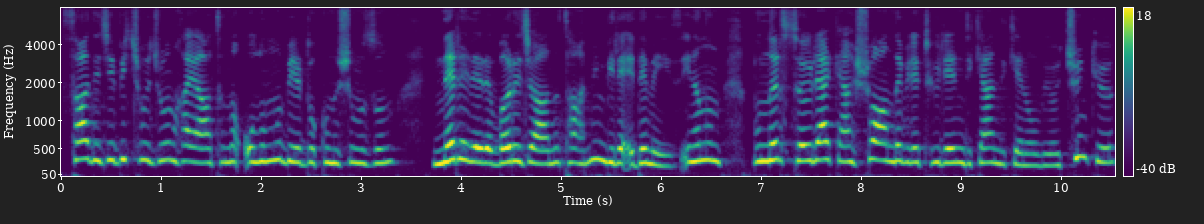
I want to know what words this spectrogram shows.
sadece bir çocuğun hayatına olumlu bir dokunuşumuzun nerelere varacağını tahmin bile edemeyiz. İnanın bunları söylerken şu anda bile tüylerim diken diken oluyor. Çünkü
